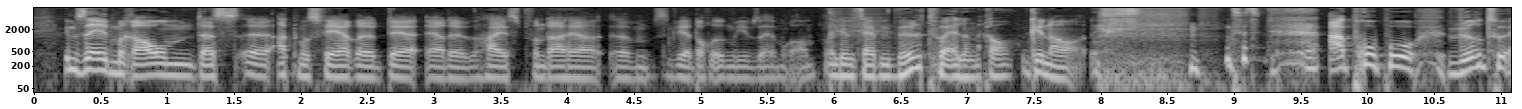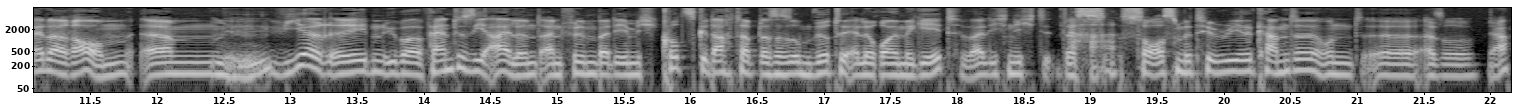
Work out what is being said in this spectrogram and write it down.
im selben Raum, das äh, Atmosphäre der Erde heißt. Von daher ähm, sind wir doch irgendwie im selben Raum. Und im selben virtuellen Raum. Genau. Apropos virtueller Raum, ähm, wir reden über Fantasy Island, ein Film, bei dem ich kurz gedacht habe, dass es um virtuelle Räume geht, weil ich nicht das Aha. Source Material kannte und äh, also ja.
